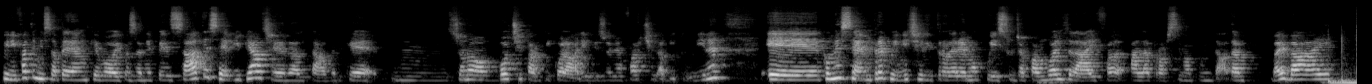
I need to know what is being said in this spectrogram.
Quindi fatemi sapere anche voi cosa ne pensate, se vi piace in realtà, perché mh, sono voci particolari, bisogna farci l'abitudine. E come sempre, quindi ci ritroveremo qui su Japan Wildlife alla prossima puntata. Bye bye!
